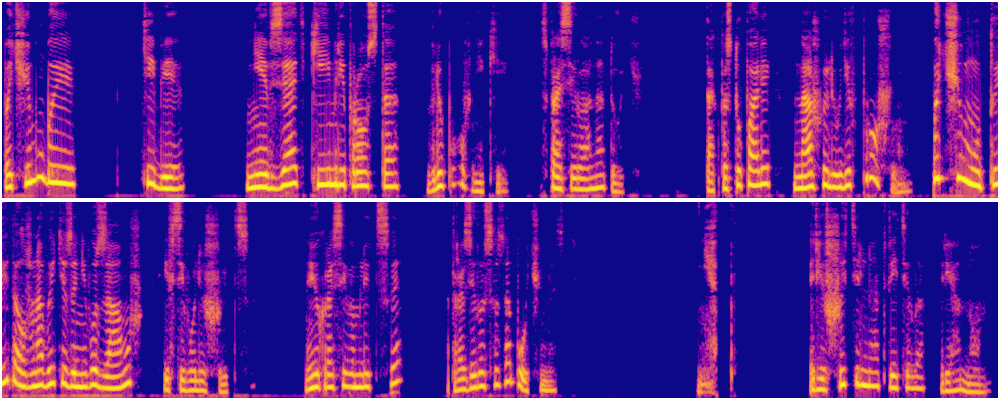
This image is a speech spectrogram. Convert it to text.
Почему бы тебе не взять Кимри просто в любовники? — спросила она дочь. — Так поступали наши люди в прошлом. Почему ты должна выйти за него замуж и всего лишиться? На ее красивом лице отразилась озабоченность. — Нет, — решительно ответила Рианон. —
